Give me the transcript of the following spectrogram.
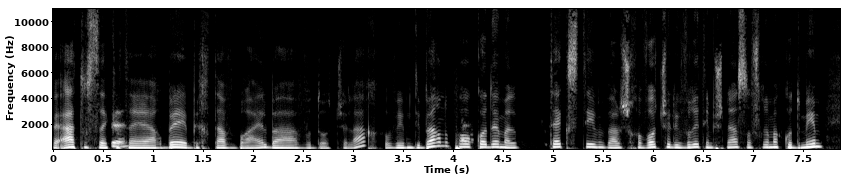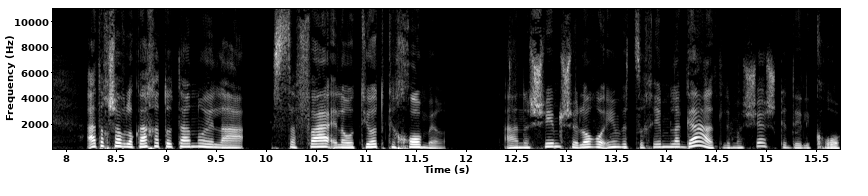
ואת עוסקת כן. אה, הרבה בכתב ברייל בעבודות שלך, ואם דיברנו פה קודם על טקסטים ועל שכבות של עברית עם שני הסופרים הקודמים, את עכשיו לוקחת אותנו אל השפה, אל האותיות כחומר. האנשים שלא רואים וצריכים לגעת, למשש כדי לקרוא.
